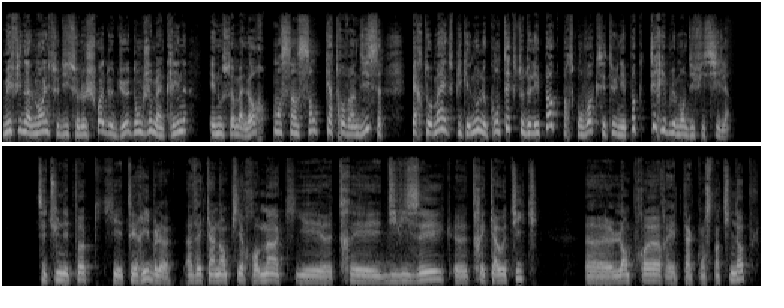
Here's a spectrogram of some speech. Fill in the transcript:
Mais finalement, il se dit c'est le choix de Dieu, donc je m'incline. Et nous sommes alors en 590. Père Thomas, expliquez-nous le contexte de l'époque, parce qu'on voit que c'était une époque terriblement difficile. C'est une époque qui est terrible, avec un empire romain qui est euh, très divisé, euh, très chaotique. Euh, l'empereur est à Constantinople,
